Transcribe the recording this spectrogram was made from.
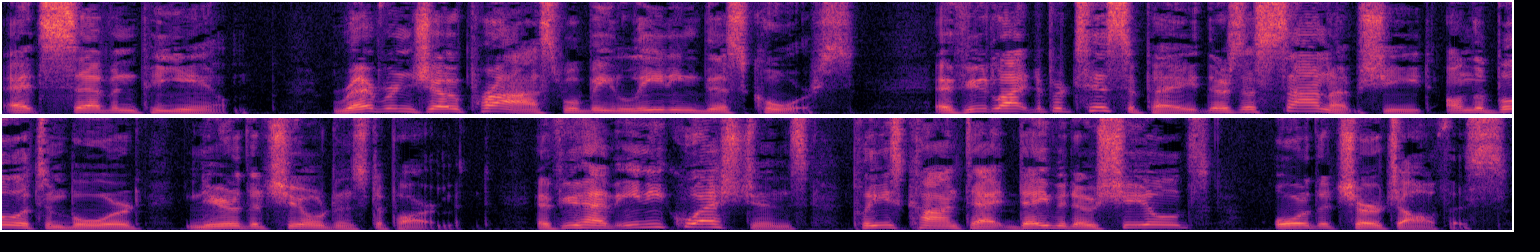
at 7 p.m. Reverend Joe Price will be leading this course. If you'd like to participate, there's a sign up sheet on the bulletin board near the children's department. If you have any questions, please contact David O'Shields or the church office.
